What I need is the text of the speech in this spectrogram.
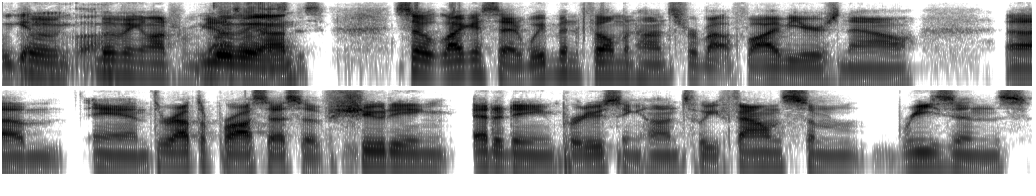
we gotta moving, on. moving on from Moving on. So, like I said, we've been filming hunts for about five years now, um, and throughout the process of shooting, editing, producing hunts, we found some reasons,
